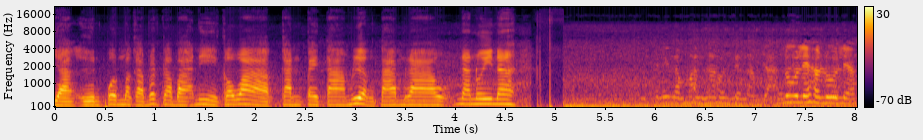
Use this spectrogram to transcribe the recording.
อย่างอื่นปนมากับรถกระบะนี่ก็ว่ากันไปตามเรื่องตามราวนะนุ้ยนะอันนี้น้ำมันนะมันเป็นน้ำยาง ดูเร็วดูเร็ว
